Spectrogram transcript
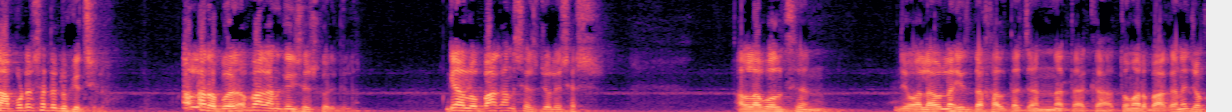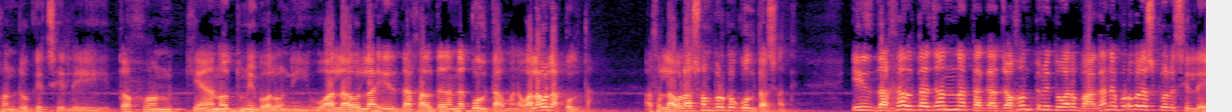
দাপটের সাথে ঢুকেছিল। আল্লাহ রব বাগানকেই শেষ করে দিল গেল, বাগান শেষ জলে শেষ। আল্লাহ বলছেন যে ওয়ালাউল্লাহ ইজ দাখালতা জান্নাতাকা, তোমার বাগানে যখন ঢুকেছিলি, তখন কেন তুমি বলনি ওয়ালাউল্লাহ ইজ দাখালতা জান্নাত, কুলতা মানে ওয়ালাউলা কুলতা। আসলে লাউলা সম্পর্ক কুলতার সাথে? ইজ দাখালতা জান্নাতাকা, যখন তুমি তোমার বাগানে প্রবেশ করেছিলে।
